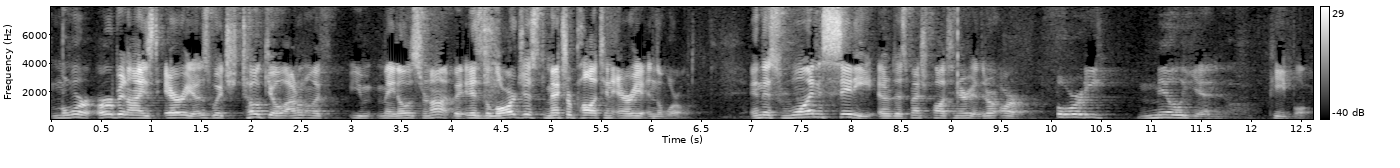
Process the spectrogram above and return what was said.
more urbanized areas, which Tokyo, I don't know if you may know this or not, but it is the largest metropolitan area in the world. In this one city, or this metropolitan area, there are 40 million people.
